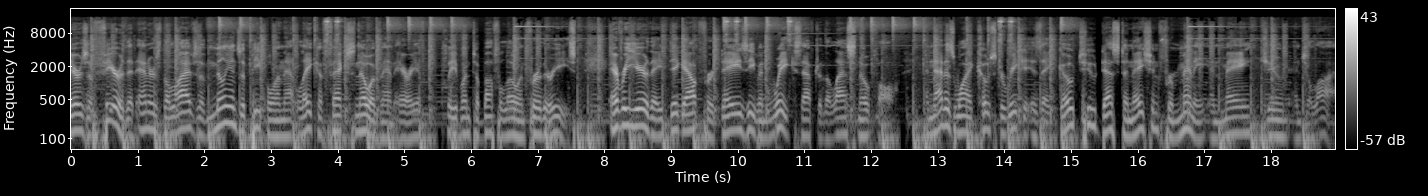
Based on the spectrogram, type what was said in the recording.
there's a fear that enters the lives of millions of people in that lake effect snow event area from Cleveland to Buffalo and further east. Every year they dig out for days, even weeks after the last snowfall and that is why Costa Rica is a go to destination for many in May, June, and July.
